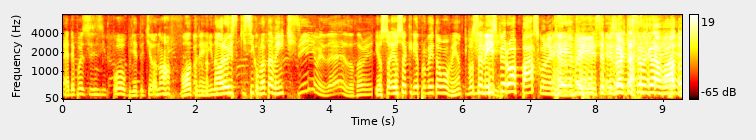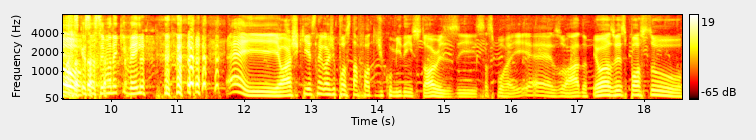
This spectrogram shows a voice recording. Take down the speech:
Aí depois eu assim, pô, podia ter tirado uma foto, né? E na hora eu esqueci completamente. Sim, mas é, exatamente. Eu só, eu só queria aproveitar o momento. Você e- nem esperou a Páscoa, né, cara? É, Porque é, esse é episódio tá sendo verdade. gravado. É, que essa semana que vem. É, e eu acho que esse negócio de postar foto de comida em stories e essas porra aí é zoado. Eu às vezes posto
